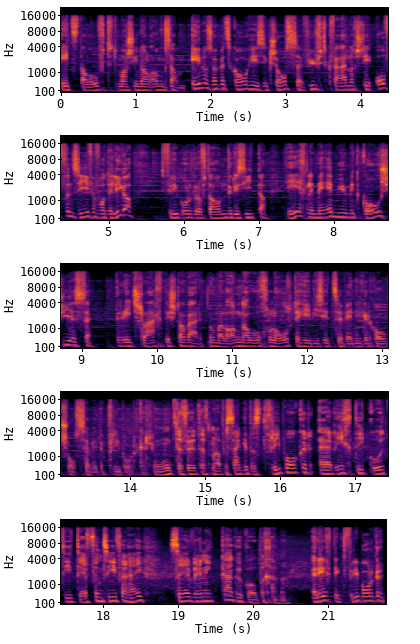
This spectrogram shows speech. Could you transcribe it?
jetzt da läuft die Maschine langsam. 71 Goal haben sie geschossen, fünfte gefährlichste Offensive der Liga. Die Freiburger auf der anderen Seite, die ein bisschen mehr Mühe mit Goal schießen. drittschlechteste Wert. Nur lange auch Kloten haben bis jetzt weniger Goal geschossen als die Freiburger. Und dafür darf man aber sagen, dass die Freiburger eine richtig gute Defensive haben, sehr wenig Gegengol bekommen. Richtig, die Freiburger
